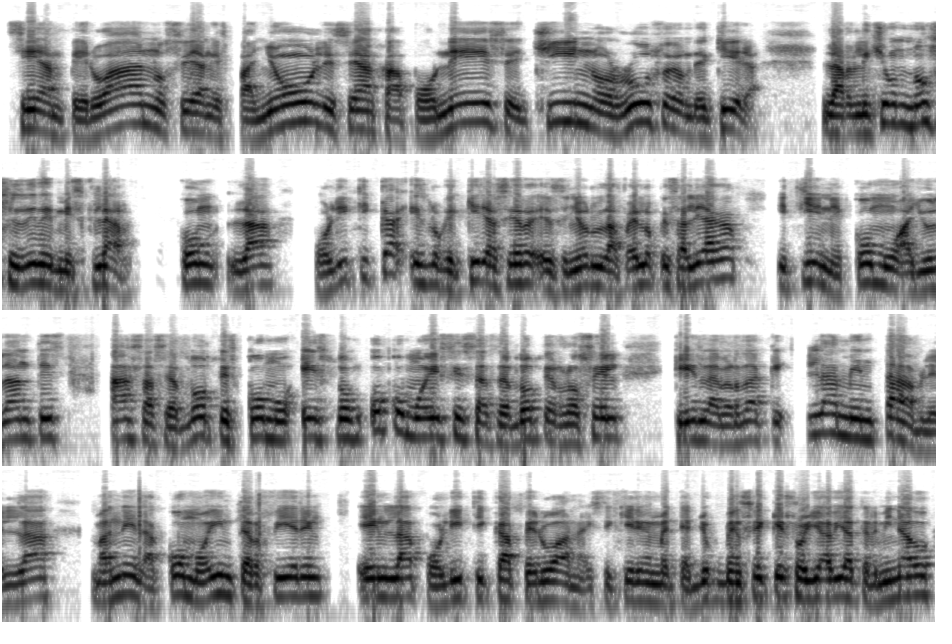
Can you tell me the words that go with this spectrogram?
sean peruanos, sean españoles, sean japoneses, chinos, rusos, donde quiera. La religión no se debe mezclar con la política, es lo que quiere hacer el señor Rafael López Aliaga y tiene como ayudantes a sacerdotes como estos o como ese sacerdote Rosell, que es la verdad que lamentable la manera como interfieren en la política peruana y se quieren meter. Yo pensé que eso ya había terminado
